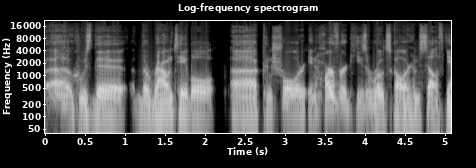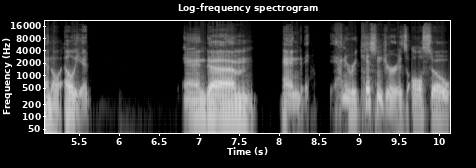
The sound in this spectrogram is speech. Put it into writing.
uh, who's the the roundtable uh, controller in Harvard. He's a Rhodes Scholar himself, Yandell Elliott, and um, and Henry Kissinger is also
